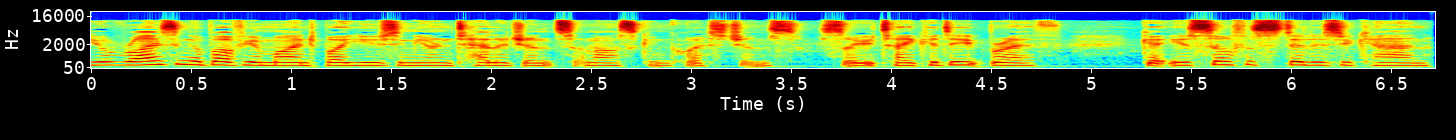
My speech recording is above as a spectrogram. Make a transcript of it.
you're rising above your mind by using your intelligence and asking questions. So you take a deep breath, get yourself as still as you can,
